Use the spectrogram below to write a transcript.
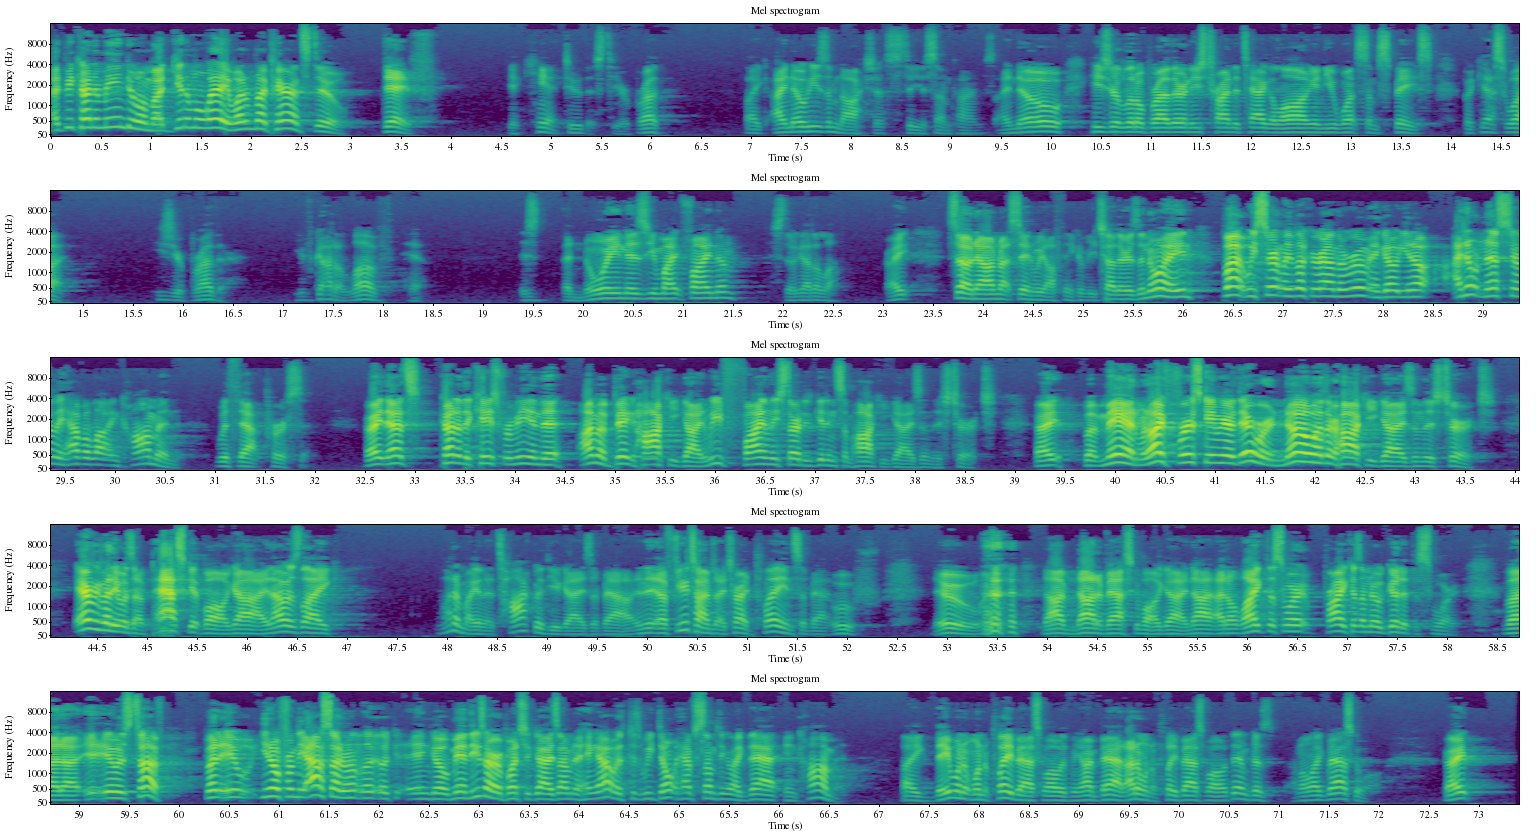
I'd be kind of mean to him. I'd get him away. What did my parents do? Dave, you can't do this to your brother. Like, I know he's obnoxious to you sometimes. I know he's your little brother and he's trying to tag along and you want some space. But guess what? He's your brother. You've got to love him. As annoying as you might find him, still got to love him, right? So now I'm not saying we all think of each other as annoying, but we certainly look around the room and go, you know, I don't necessarily have a lot in common with that person. Right? That's kind of the case for me in that I'm a big hockey guy, and we've finally started getting some hockey guys in this church. Right? But man, when I first came here, there were no other hockey guys in this church. Everybody was a basketball guy, and I was like, what am I going to talk with you guys about? And a few times I tried playing some bat. Oof. No, I'm not a basketball guy. Not, I don't like the sport, probably because I'm no good at the sport. But uh, it, it was tough. But it, you know, from the outside, I look and go, man, these are a bunch of guys I'm going to hang out with because we don't have something like that in common. Like they wouldn't want to play basketball with me. I'm bad. I don't want to play basketball with them because I don't like basketball. Right?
